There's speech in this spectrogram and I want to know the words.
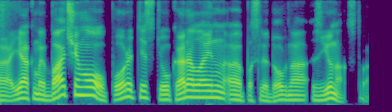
Е, Як ми бачимо, упоритість у Керолайн е, послідовна з юнацтва.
